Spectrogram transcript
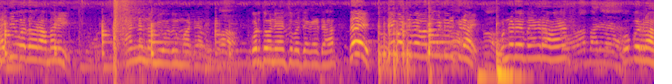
அடி உதவுற மாதிரி. அண்ணன் தம்பி உதவ மாட்டானே கொடுத்தவன் நினைச்சு பச்சா கேட்டா டேய் நீ மட்டுமே உதவிட்டு இருக்கிறாய் உன்னுடைய பையங்கடா அவன்? கூப்பிடுறா.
